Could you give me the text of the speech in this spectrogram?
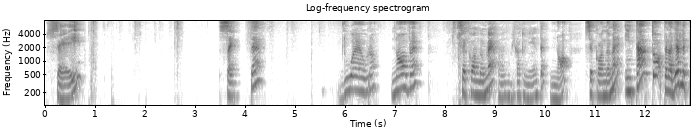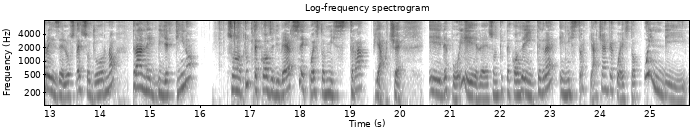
6 7 2 euro 9 secondo me non ho indicato niente no secondo me intanto per averle prese lo stesso giorno tranne il bigliettino sono tutte cose diverse e questo mi strapiace ed poi sono tutte cose integre e mi strapiace anche questo. Quindi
